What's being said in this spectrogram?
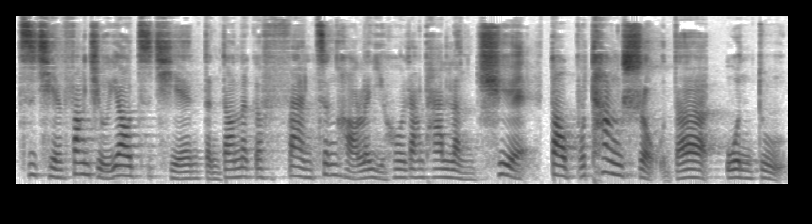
之前放酒药之前，等到那个饭蒸好了以后，让它冷却到不烫手的温度，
